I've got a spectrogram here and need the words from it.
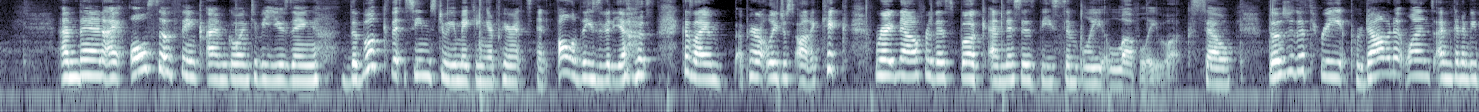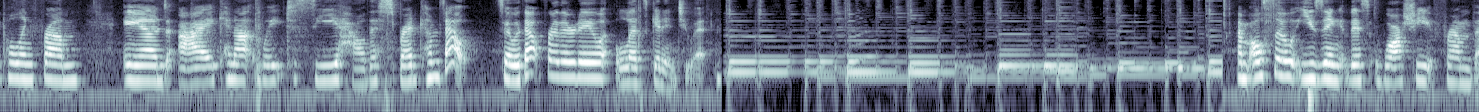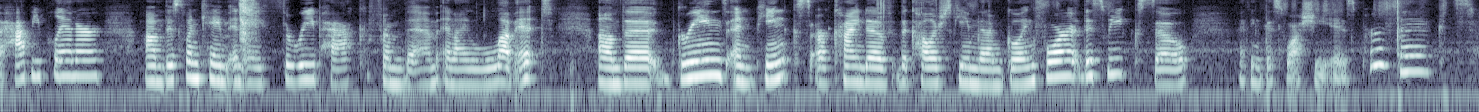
And then I also think I'm going to be using the book that seems to be making an appearance in all of these videos because I am apparently just on a kick right now for this book and this is the Simply Lovely book. So those are the three predominant ones I'm going to be pulling from and I cannot wait to see how this spread comes out. So without further ado, let's get into it. I'm also using this washi from the Happy Planner. Um, this one came in a three pack from them and I love it. Um, the greens and pinks are kind of the color scheme that I'm going for this week so I think this washi is perfect.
